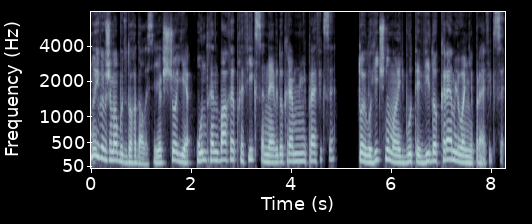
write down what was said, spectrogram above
Ну і ви вже, мабуть, здогадалися, якщо є унтренбаре префікси, невідокремлені префікси, то й логічно мають бути відокремлювальні префікси,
